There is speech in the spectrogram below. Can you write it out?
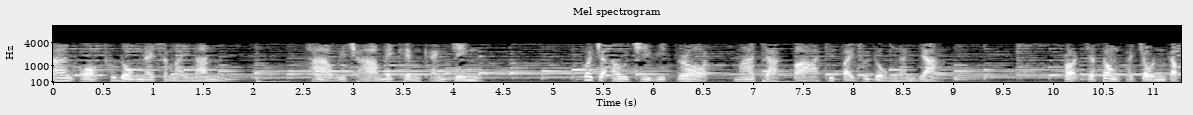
การออกทุดงในสมัยนั้น ถ้าวิชาไม่เข้มแข็งจริง ก็จะเอาชีวิตรอดมาจากป่าที่ไปทุดงนั้นยาก เพราะจะต้องผจญกับ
